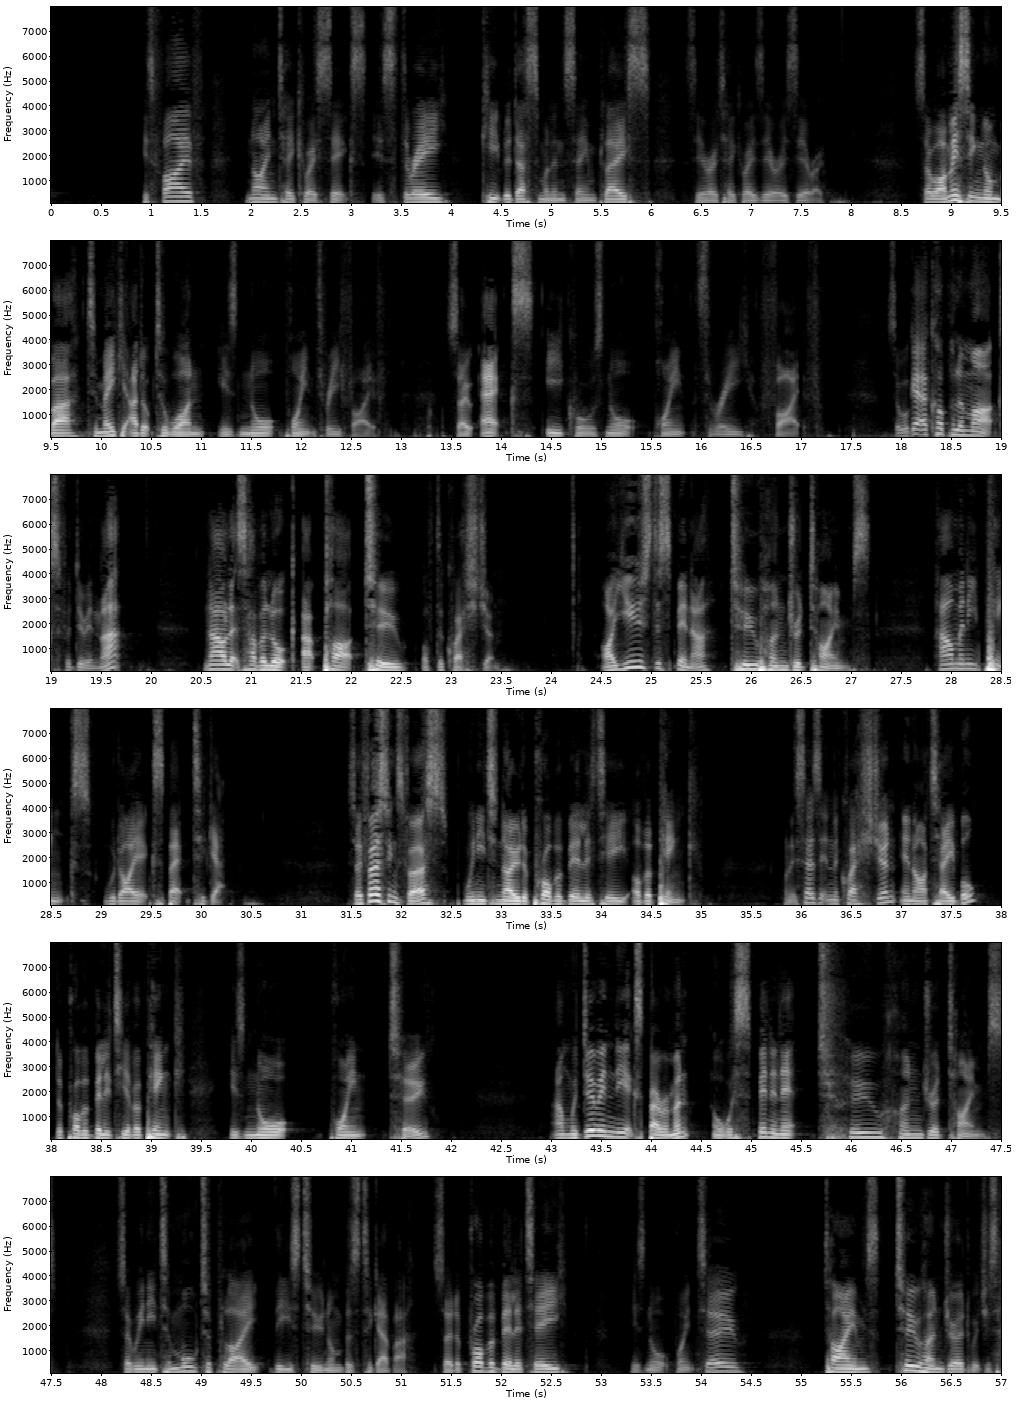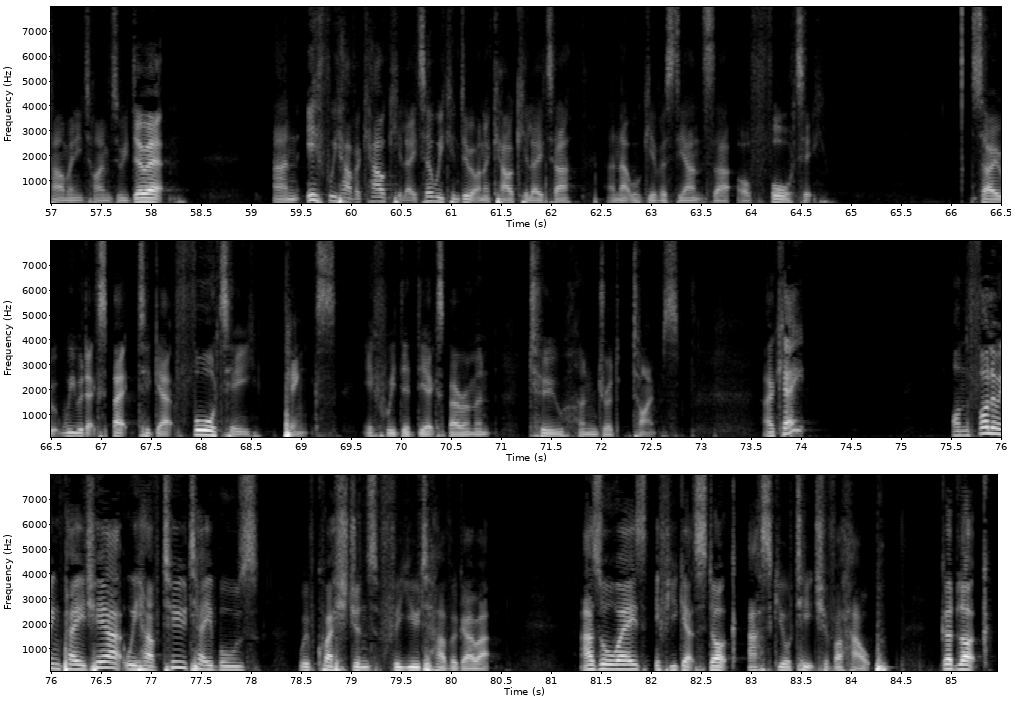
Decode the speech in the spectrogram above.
is 5. 9 take away 6 is 3. Keep the decimal in the same place. 0 take away 0 is 0. So our missing number to make it add up to 1 is 0.35. So x equals 0. 0.35. So we'll get a couple of marks for doing that. Now let's have a look at part two of the question. I used the spinner 200 times. How many pinks would I expect to get? So first things first, we need to know the probability of a pink. When it says it in the question in our table, the probability of a pink is 0.2. And we're doing the experiment or we're spinning it 200 times. So we need to multiply these two numbers together. So the probability is 0.2 times 200, which is how many times we do it. And if we have a calculator, we can do it on a calculator, and that will give us the answer of 40. So we would expect to get 40 pinks if we did the experiment 200 times. Okay, on the following page here, we have two tables with questions for you to have a go at. As always, if you get stuck, ask your teacher for help. Good luck.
